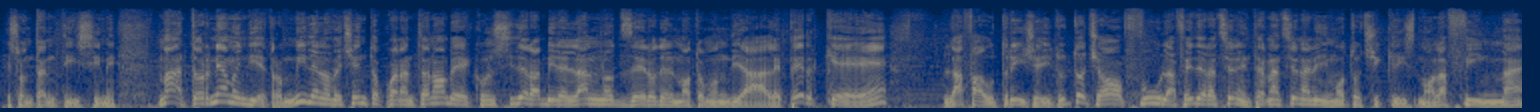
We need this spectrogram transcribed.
e sono tantissimi. Ma torniamo indietro, 1949 è considerabile l'anno zero del moto mondiale, perché la fautrice di tutto ciò fu la Federazione Internazionale di Motociclismo, la FIM.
